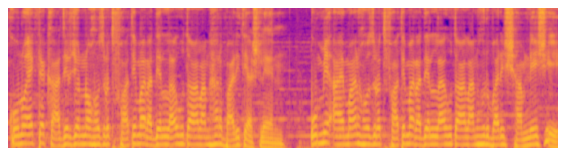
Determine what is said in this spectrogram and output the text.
কোনো একটা কাজের জন্য হজরত ফাতেমা রাদিয়াল্লাহু তাআলা আনহার বাড়িতে আসলেন। উম্মে আয়মান হজরত ফাতেমা রাদিয়াল্লাহু তাআলা আনহুর বাড়ির সামনে এসে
